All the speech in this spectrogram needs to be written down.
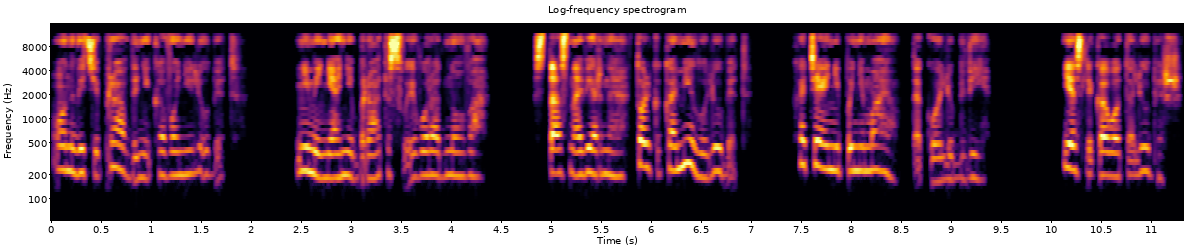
Он ведь и правда никого не любит. Ни меня, ни брата своего родного. Стас, наверное, только Камилу любит. Хотя я не понимаю такой любви. Если кого-то любишь,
